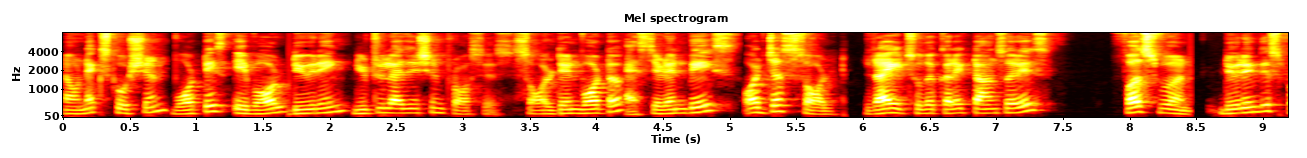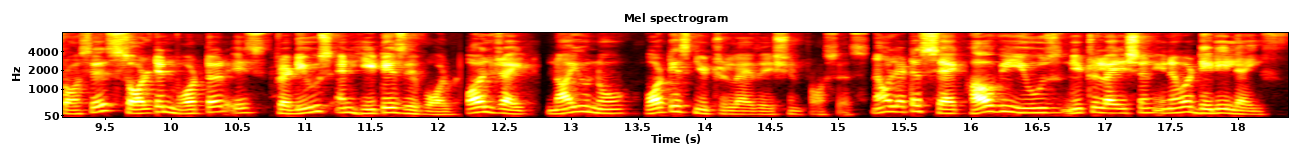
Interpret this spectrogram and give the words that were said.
Now next question. What is evolved during neutralization process? Salt and water, acid and base or just salt? Right. So the correct answer is first one. During this process, salt and water is produced and heat is evolved. Alright, now you know what is neutralization process. Now let us check how we use neutralization in our daily life.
